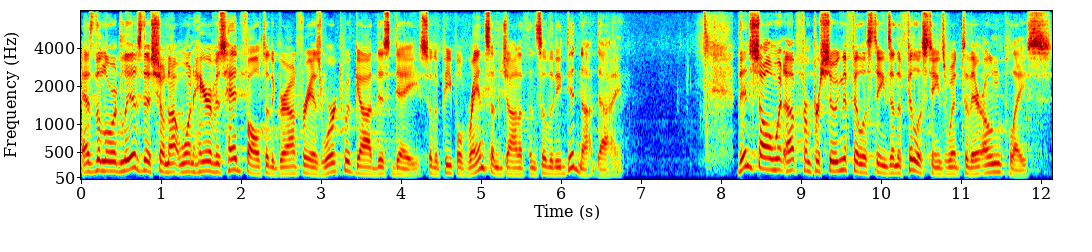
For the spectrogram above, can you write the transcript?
As the Lord lives, there shall not one hair of his head fall to the ground, for he has worked with God this day. So the people ransomed Jonathan so that he did not die. Then Saul went up from pursuing the Philistines, and the Philistines went to their own place.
